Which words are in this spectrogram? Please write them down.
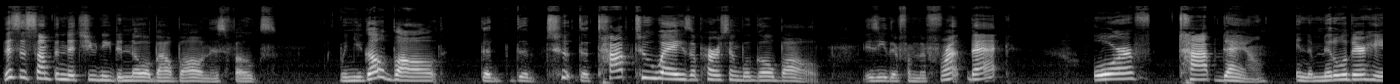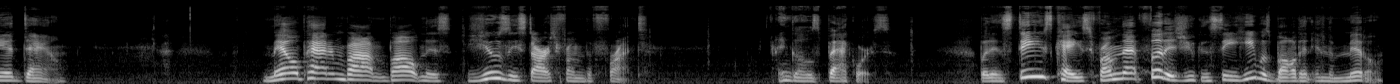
This is something that you need to know about baldness, folks. When you go bald, the the two, the top two ways a person will go bald is either from the front back or top down, in the middle of their head down. Male pattern baldness usually starts from the front and goes backwards. But in Steve's case, from that footage, you can see he was balding in the middle.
